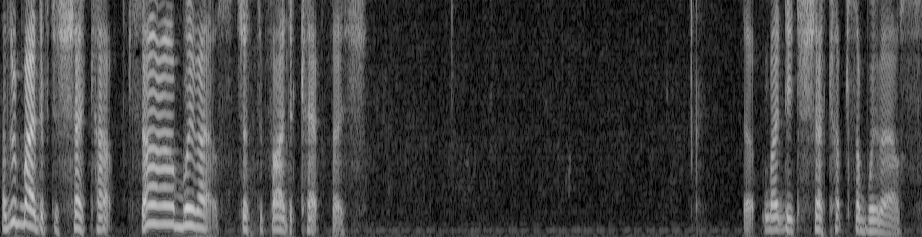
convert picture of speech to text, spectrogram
I don't mind if to check up somewhere else just to find a catfish. Might need to check up somewhere else.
